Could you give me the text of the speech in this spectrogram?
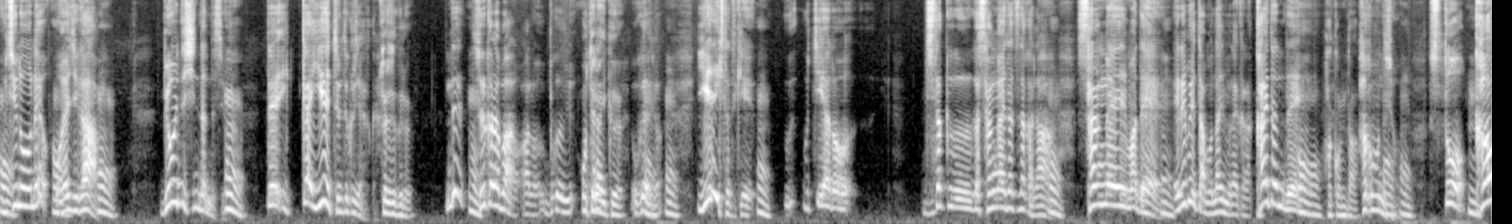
うちのね、親父がうん。病院で死んだんですよ、うん。で一回家へ連れてくるじゃないですか。連れてくるで、それからまああの僕お寺行く。おお寺でしょ、うん。うん。家に来た時、うん。ううちあの自宅が3階建てだから、うん。3階までうん。エレベーターも何もないから階段で運んだ。運ぶんでしょ、うするとカラ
